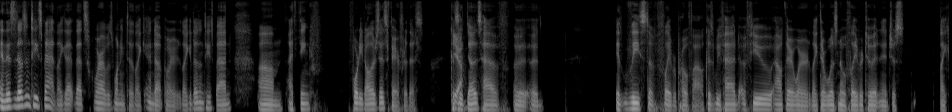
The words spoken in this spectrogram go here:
and this doesn't taste bad. Like that that's where I was wanting to like end up or like it doesn't taste bad. Um I think $40 is fair for this cuz Yeah. it does have a, a at least a flavor profile cuz we've had a few out there where like there was no flavor to it and it just like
